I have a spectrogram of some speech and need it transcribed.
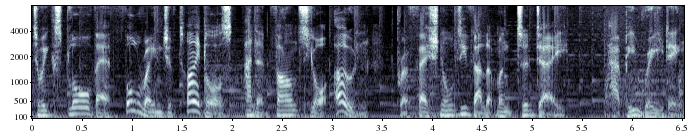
to explore their full range of titles and advance your own professional development today. Happy reading.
